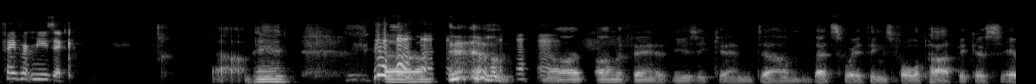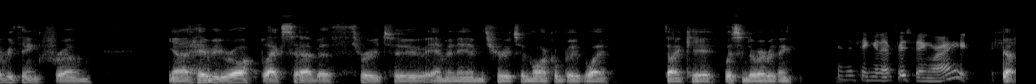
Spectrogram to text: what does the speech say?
favorite music? ah, man, um, no, I'm, I'm a fan of music, and um, that's where things fall apart because everything from you know heavy rock, Black Sabbath, through to Eminem, through to Michael Bublé, don't care. Listen to everything, Anything and everything, right? Yeah,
